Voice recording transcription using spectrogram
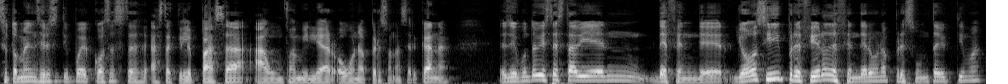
se toma en serio ese tipo de cosas hasta, hasta que le pasa a un familiar o una persona cercana. Desde mi punto de vista está bien defender. Yo sí prefiero defender a una presunta víctima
